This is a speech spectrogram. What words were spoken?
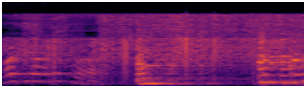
What do you want this for? Um, um, um,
